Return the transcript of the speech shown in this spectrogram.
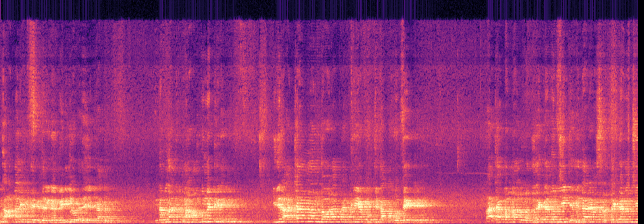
ఒక ఆరు నెలల క్రితం జరిగిన మీటింగ్లో కూడా అదే చెప్పాను. ఇంతకుముందు మనం అనుకున్నట్టుగానే ఇది రాజ్యాంగం ద్వారా ప్రక్రియ పూర్తి కాకపోతే రాజాభరణాలు రద్దు దగ్గర నుంచి జమీందారు వ్యవస్థ రద్దు దగ్గర నుంచి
